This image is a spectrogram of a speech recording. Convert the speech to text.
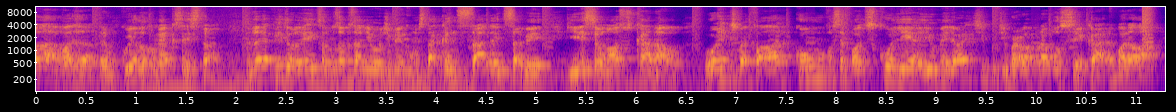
Fala rapaziada, tranquilo? Como é que vocês estão? Meu nome é Vitor Leite, somos anos anime de mim, como está cansado de saber, e esse é o nosso canal. Hoje a gente vai falar como você pode escolher aí o melhor tipo de barba pra você, cara. Bora lá!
